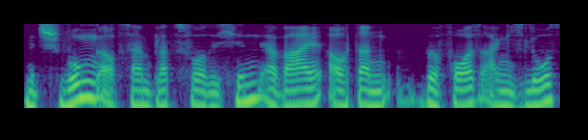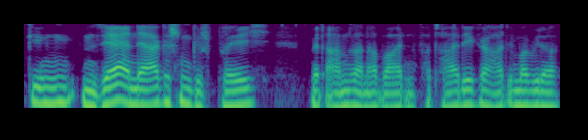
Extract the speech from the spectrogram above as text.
mit Schwung auf seinem Platz vor sich hin. Er war auch dann, bevor es eigentlich losging, im sehr energischen Gespräch mit einem seiner beiden Verteidiger, hat immer wieder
